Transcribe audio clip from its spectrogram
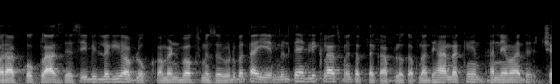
और आपको क्लास जैसी भी लगी हो, आप लोग कमेंट बॉक्स में ज़रूर बताइए। मिलते हैं अगली क्लास में, तब तक आप लोग अपना ध्यान रखें। धन्यवाद। जय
